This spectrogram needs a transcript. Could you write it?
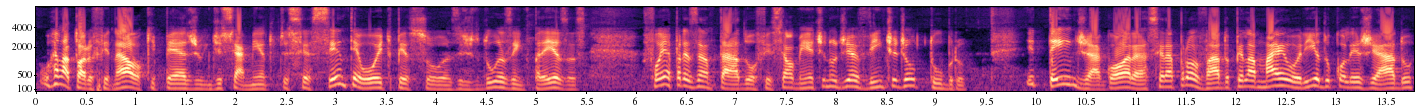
O relatório final, que pede o indiciamento de 68 pessoas e de duas empresas, foi apresentado oficialmente no dia 20 de outubro e tende agora a ser aprovado pela maioria do colegiado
